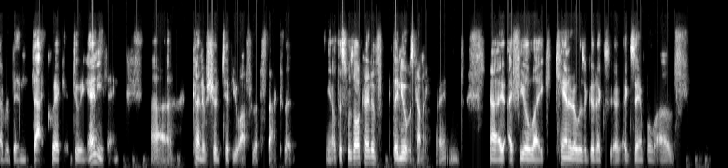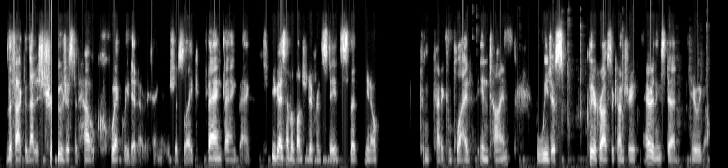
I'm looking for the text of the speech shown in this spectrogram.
ever been that quick doing anything uh, kind of should tip you off for the fact that you know this was all kind of they knew it was coming right and i, I feel like canada was a good ex- uh, example of the fact that that is true just at how quick we did everything it was just like bang bang bang you guys have a bunch of different states that you know com- kind of complied in time we just clear across the country everything's dead here we go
